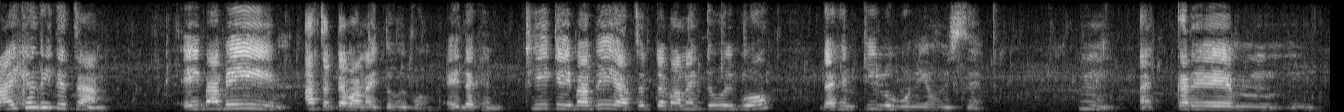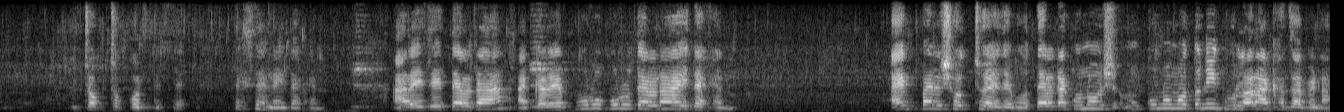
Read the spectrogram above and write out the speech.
রাইখা দিতে চান, এইভাবেই আচারটা বানাইতে হইব। এই দেখেন, ঠিক এইভাবেই আচারটা বানাইতে হইব। দেখেন কি লোভনীয় হয়েছে হুম, একবারে চকচক করতেছে। দেখছেন? এই দেখেন। আর এই যে তেলটা, একেবারে পুরো পুরো তেলটা, এই দেখেন। একবারে স্বচ্ছ হয়ে যাব। তেলটা কোনো কোনো মতনই গোলা রাখা যাবে না।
